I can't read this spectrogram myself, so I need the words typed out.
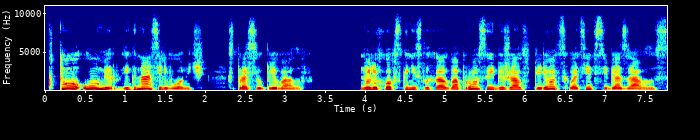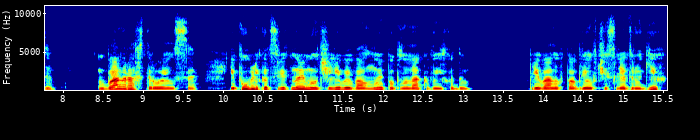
«Кто умер, Игнатий Львович?» — спросил Привалов. Но Лиховский не слыхал вопроса и бежал вперед, схватив себя за волосы. Бал расстроился, и публика цветной молчаливой волной поплыла к выходу. Привалов побрел в числе других,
